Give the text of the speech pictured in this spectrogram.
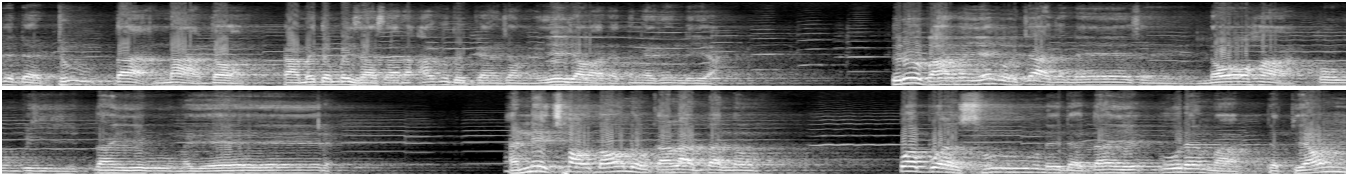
ဖြစ်တဲ့ဒုသနာတော်ကာမိတမိစ္ဆာစာရအကုသိုလ်ကံကြောင့်ငရဲရောက်ရတဲ့တငယ်ချင်းလေးရ သူတို့ဘာငရဲကိုကြားတယ်လဲဆိုရင်လောဟကုံဘီတန်ရီဘူးငရဲတဲ့အနှစ်6000လို့ကာလပတ်လုံးပွက်ပွက်ဆူးနေတဲ့တန်ရီအိုးထဲမှာတပြောင်း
